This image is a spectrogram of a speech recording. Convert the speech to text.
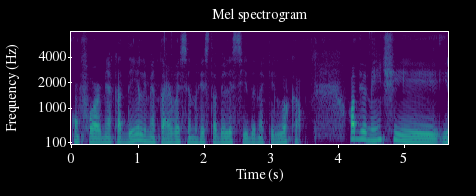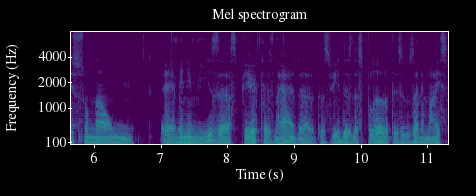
conforme a cadeia alimentar vai sendo restabelecida naquele local. Obviamente, isso não é, minimiza as percas né, da, das vidas das plantas e dos animais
